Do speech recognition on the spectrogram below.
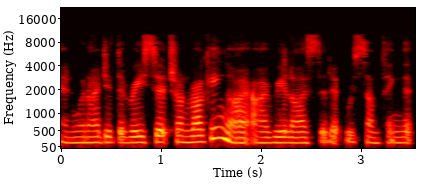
and when I did the research on rugging, I, I realised that it was something that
